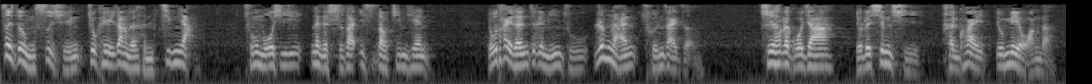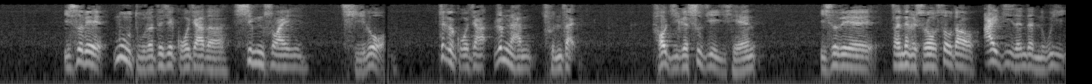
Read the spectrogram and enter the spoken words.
这种事情就可以让人很惊讶。从摩西那个时代一直到今天，犹太人这个民族仍然存在着。其他的国家有了兴起，很快又灭亡的。以色列目睹了这些国家的兴衰起落，这个国家仍然存在。好几个世纪以前，以色列在那个时候受到埃及人的奴役。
